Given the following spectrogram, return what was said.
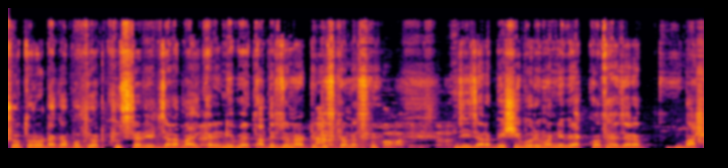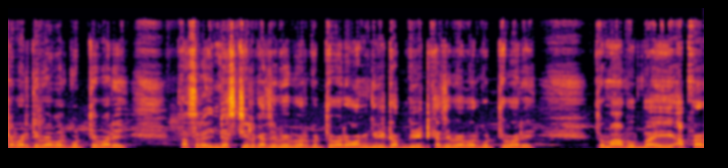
সতেরো টাকা প্রতি ওয়াট খুচরা রেট যারা পাইকারি নেবে তাদের জন্য একটু ডিসকাউন্ট আছে। কম ডিসকাউন্ট আছে। জি যারা বেশি পরিমাণ নেবে এক কথায় যারা বাসা বাড়িতে ব্যবহার করতে পারে তাছাড়া ইন্ডাস্ট্রিয়াল কাজে ব্যবহার করতে পারে অন গ্রিড অফ গ্রিড কাজে ব্যবহার করতে পারে। তো মাহবুব ভাই আপনার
